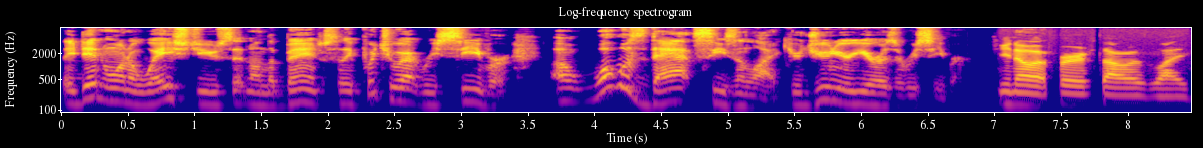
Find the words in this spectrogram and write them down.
they didn't want to waste you sitting on the bench, so they put you at receiver. Uh, what was that season like, your junior year as a receiver? You know, at first I was like,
